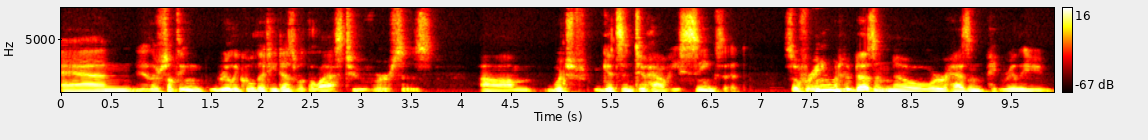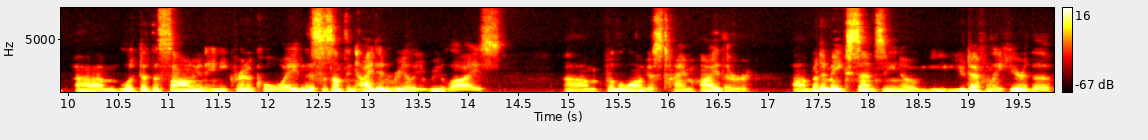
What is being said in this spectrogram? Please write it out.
And there's something really cool that he does with the last two verses, um, which gets into how he sings it. So, for anyone who doesn't know or hasn't really um, looked at the song in any critical way, and this is something I didn't really realize um, for the longest time either, um, but it makes sense. You know, you, you, definitely hear the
